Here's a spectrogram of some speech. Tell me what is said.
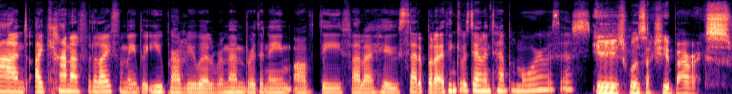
And I cannot, for the life of me, but you probably will remember the name of the fella who said it. But I think it was down in Templemore, was it? It was actually a barracks.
